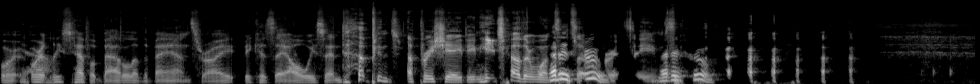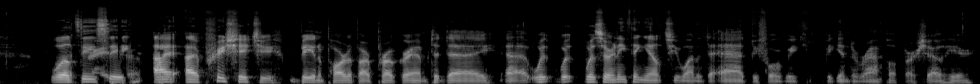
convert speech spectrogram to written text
Or yeah. or at least have a battle of the bands, right? Because they always end up appreciating each other once that is it's true. over. It seems that is true. well, That's DC, I, I appreciate you being a part of our program today. Uh, w- w- was there anything else you wanted to add before we begin to wrap up our show here?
